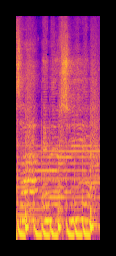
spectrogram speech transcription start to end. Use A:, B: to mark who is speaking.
A: esa energía.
